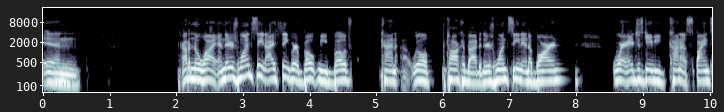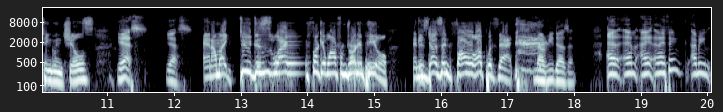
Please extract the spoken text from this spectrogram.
and mm-hmm. I don't know why. And there's one scene I think where both we both kind of we'll talk about it. There's one scene in a barn where it just gave me kind of spine tingling chills, yes. Yes. And I'm like, dude, this is what I fucking want from Jordan Peele, and This- he doesn't follow up with that. no he doesn't. And and i and i think i mean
